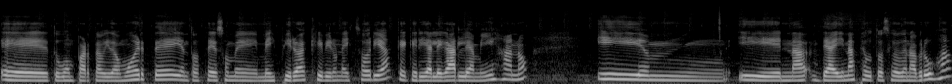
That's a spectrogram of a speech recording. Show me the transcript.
Eh, tuve un parto a vida o muerte y entonces eso me, inspiró a escribir una historia que quería legarle a mi hija, ¿no? Y, mm, de ahí nace Autopsia de una bruja.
